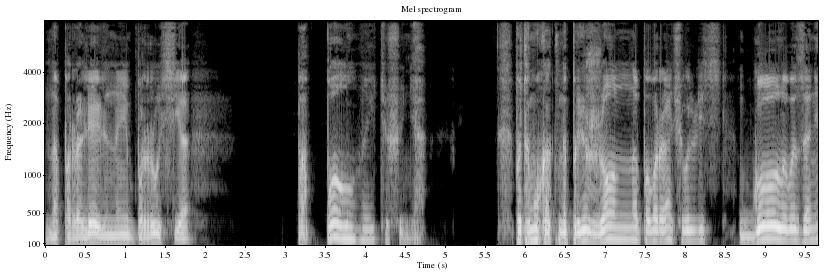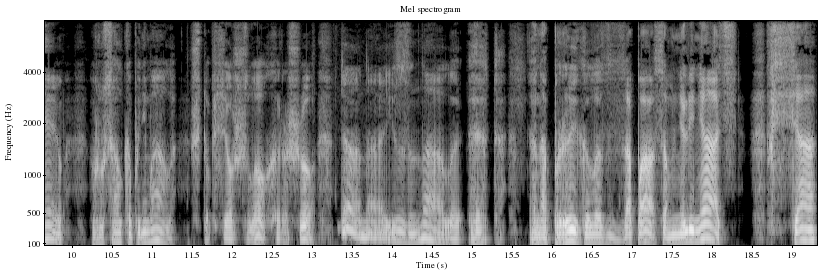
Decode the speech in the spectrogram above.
на параллельные брусья — полной тишине. Потому как напряженно поворачивались головы за нею, русалка понимала, что все шло хорошо. Да она и знала это. Она прыгала с запасом, не ленясь, вся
